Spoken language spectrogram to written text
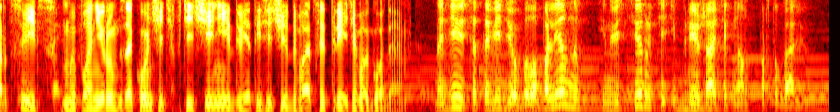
Art Suites мы планируем закончить в течение 2023 года. Надеюсь, это видео было полезным. Инвестируйте и приезжайте к нам в Португалию.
